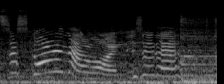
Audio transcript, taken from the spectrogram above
What's the score in that one? Is it a...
